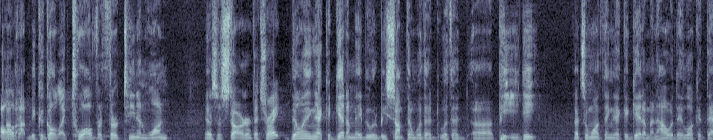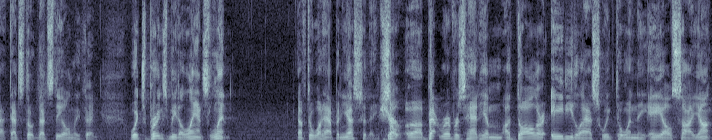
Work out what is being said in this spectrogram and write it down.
Yeah, all of it. We could go like 12 or 13 and 1 as a starter. That's right. The only thing that could get him maybe would be something with a with a uh, PED. That's the one thing that could get him, and how would they look at that? That's the that's the only thing. Which brings me to Lance Lynn. After what happened yesterday, Sure. so uh, Bet Rivers had him a dollar eighty last week to win the AL Cy Young.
